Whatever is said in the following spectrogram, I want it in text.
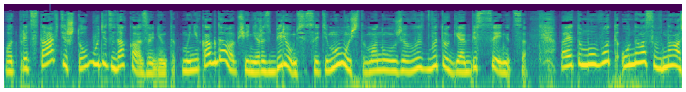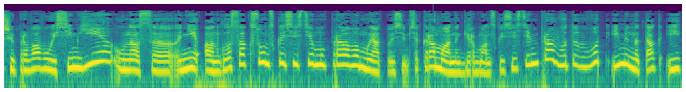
вот представьте, что будет с доказыванием. Так мы никогда вообще не разберемся с этим имуществом оно уже в, в итоге обесценится. Поэтому вот у нас в нашей правовой семье, у нас э, не англосаксонская система права, мы относимся к романо-германской системе права, вот, вот именно так и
